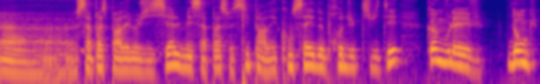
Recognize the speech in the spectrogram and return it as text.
Euh, ça passe par des logiciels, mais ça passe aussi par des conseils de productivité, comme vous l'avez vu. Donc,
